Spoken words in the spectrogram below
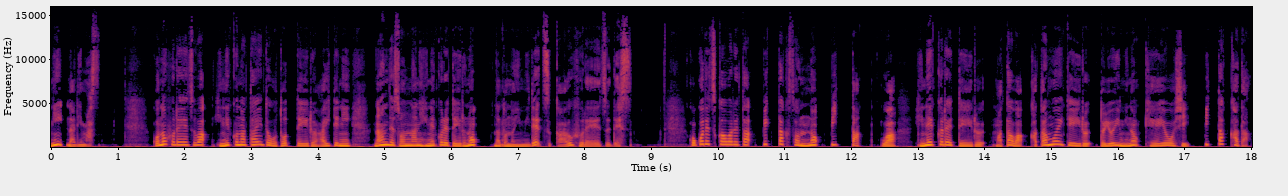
になります。このフレーズは皮肉な態度をとっている相手になんでそんなにひねくれているの？などの意味で使うフレーズです。ここで使われたピッタクソンのピッタはひねくれているまたは傾いているという意味の形容詞ピッタカダ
